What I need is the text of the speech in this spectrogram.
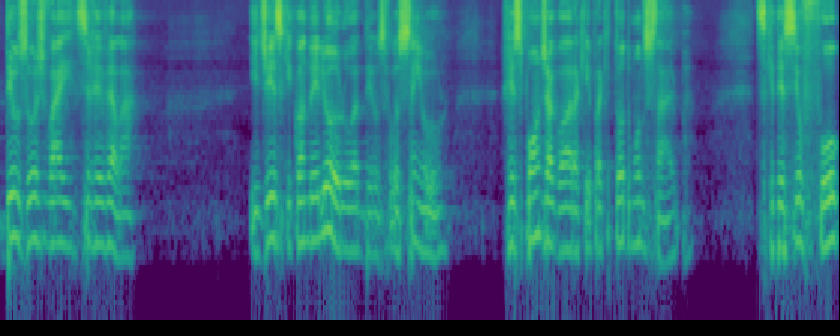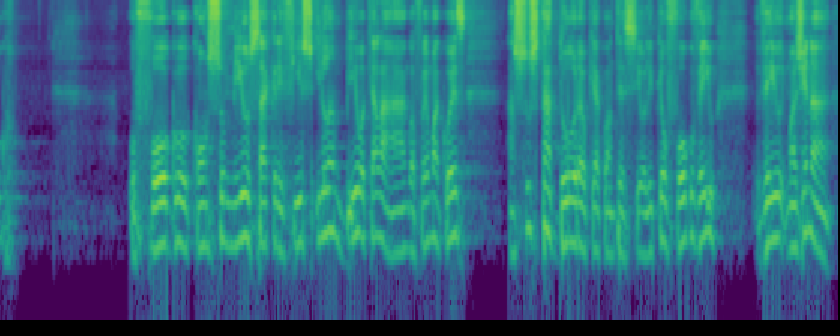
Deus hoje vai se revelar. E diz que quando ele orou a Deus, falou: Senhor, responde agora aqui para que todo mundo saiba. Diz que desceu fogo. O fogo consumiu o sacrifício e lambeu aquela água. Foi uma coisa assustadora o que aconteceu ali, porque o fogo veio, veio, imagina,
